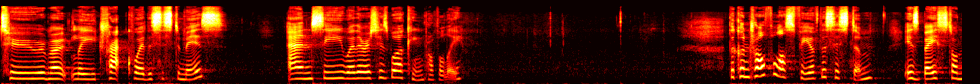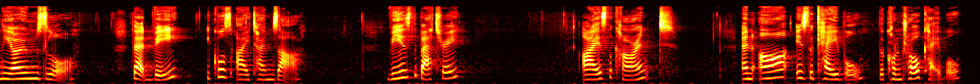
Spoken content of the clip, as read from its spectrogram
to remotely track where the system is and see whether it is working properly. The control philosophy of the system is based on the Ohm's law, that V equals I times R. V is the battery, I is the current, and R is the cable, the control cable,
